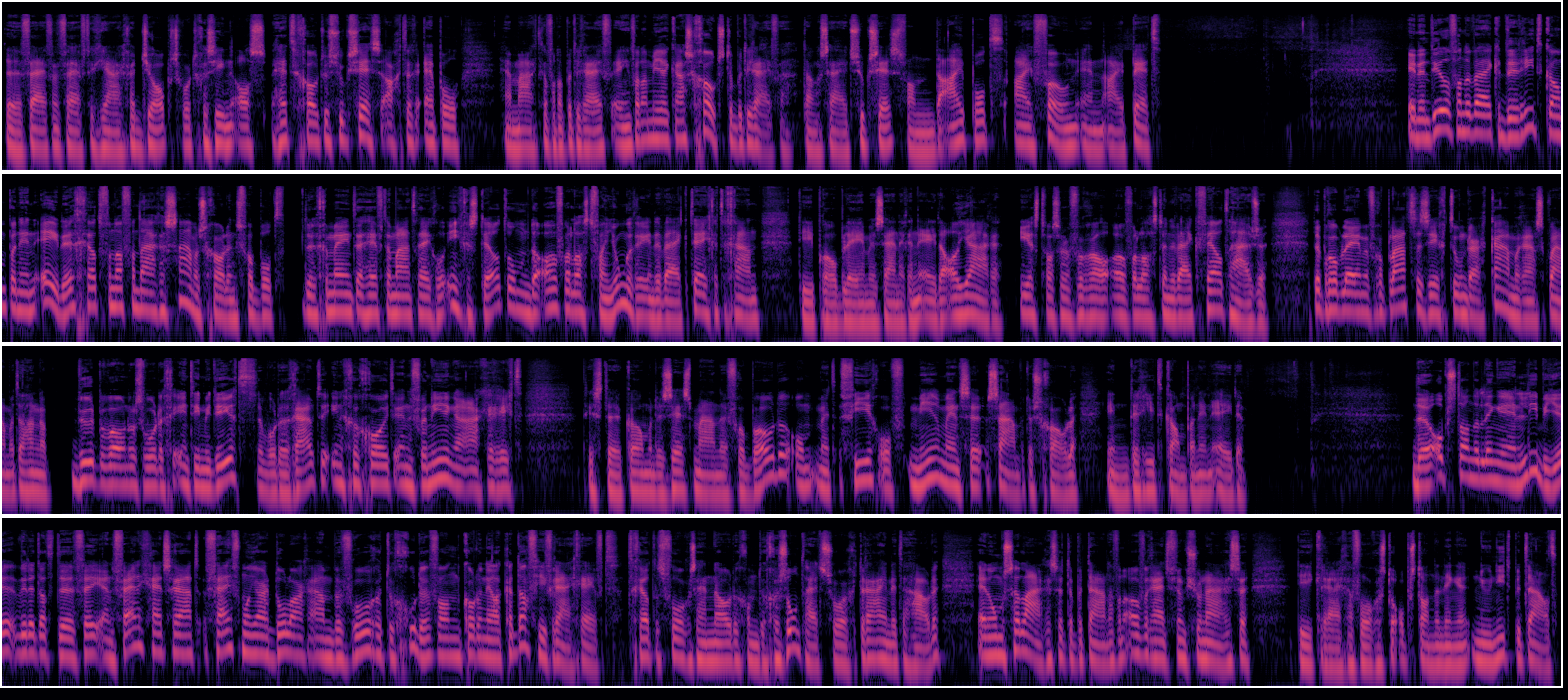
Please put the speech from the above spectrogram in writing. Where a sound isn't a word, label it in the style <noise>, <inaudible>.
De 55-jarige Jobs wordt gezien als het grote succes achter Apple. Hij maakte van het bedrijf een van Amerika's grootste bedrijven... dankzij het succes van de iPod, iPhone en iPad. In een deel van de wijk De Rietkampen in Ede geldt vanaf vandaag een samenscholingsverbod. De gemeente heeft de maatregel ingesteld om de overlast van jongeren in de wijk tegen te gaan. Die problemen zijn er in Ede al jaren. Eerst was er vooral overlast in de wijk Veldhuizen. De problemen verplaatsten zich toen daar camera's kwamen te hangen. Buurtbewoners worden geïntimideerd, er worden ruiten ingegooid en vernielingen aangericht. Het is de komende zes maanden verboden om met vier of meer mensen samen te scholen in de rietkampen in Ede. De opstandelingen in Libië willen dat de VN-veiligheidsraad 5 miljard dollar aan bevroren tegoeden van kolonel Gaddafi vrijgeeft. Het geld is volgens hen nodig om de gezondheidszorg draaiende te houden en om salarissen te betalen van overheidsfunctionarissen. Die krijgen volgens de opstandelingen nu niet betaald.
